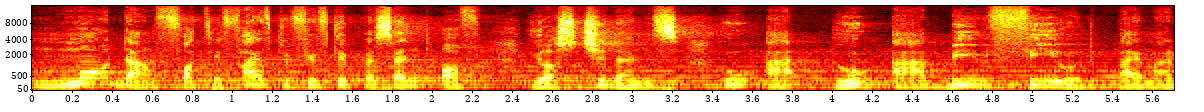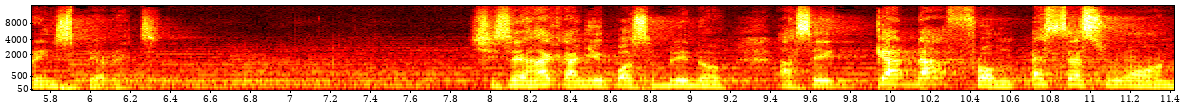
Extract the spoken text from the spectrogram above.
more than 45 to 50 percent of your students who are who are being filled by marine spirit. She said, How can you possibly know? I said, gather from SS1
